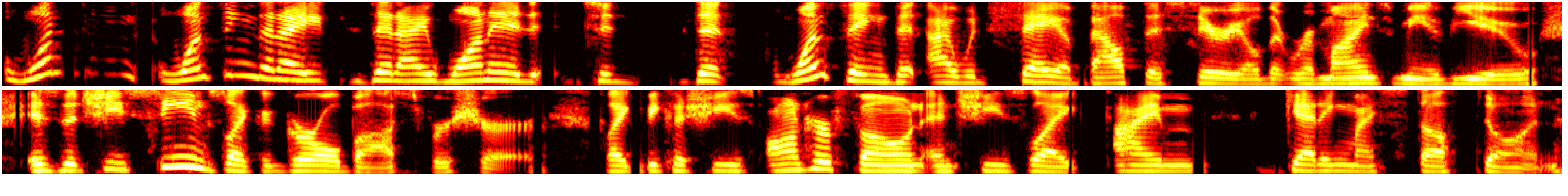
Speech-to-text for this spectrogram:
one thing one thing that I that I wanted to that one thing that I would say about this cereal that reminds me of you is that she seems like a girl boss for sure. Like because she's on her phone and she's like I'm getting my stuff done.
